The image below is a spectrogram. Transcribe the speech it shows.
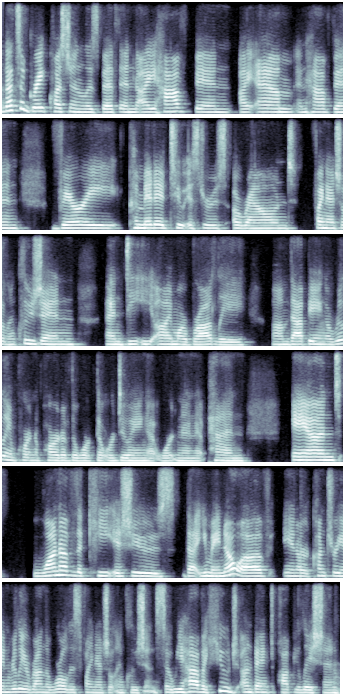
that's a great question, Elizabeth. And I have been, I am, and have been very committed to issues around financial inclusion and DEI more broadly. Um, that being a really important part of the work that we're doing at Wharton and at Penn. And one of the key issues that you may know of in our country and really around the world is financial inclusion. So we have a huge unbanked population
